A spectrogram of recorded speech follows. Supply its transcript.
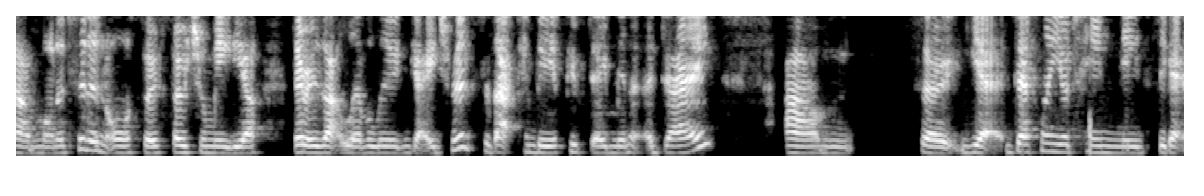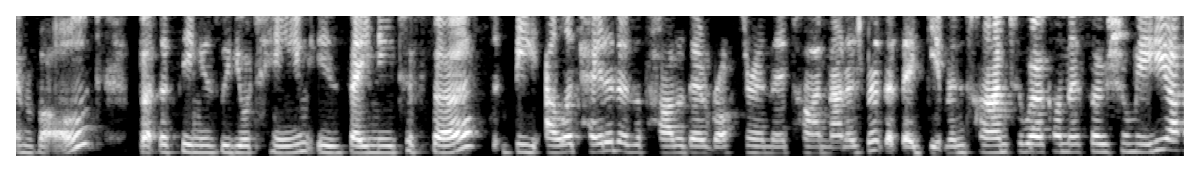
uh, monitored. And also social media, there is that level of engagement. So that can be a 15 minute a day. Um, so yeah, definitely your team needs to get involved. But the thing is with your team is they need to first be allocated as a part of their roster and their time management that they're given time to work on their social media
